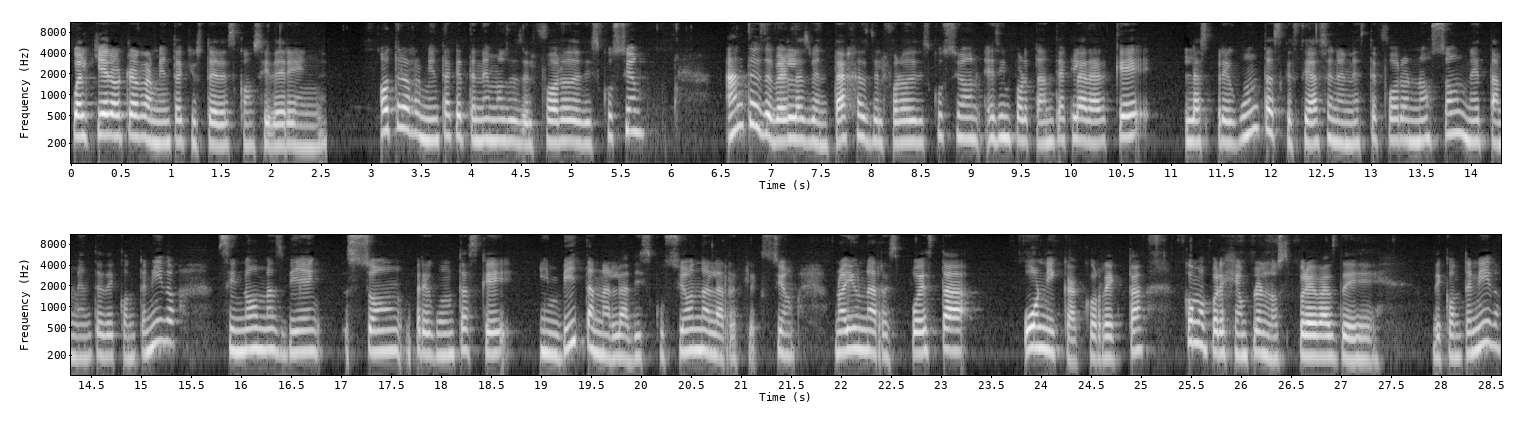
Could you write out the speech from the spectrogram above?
cualquier otra herramienta que ustedes consideren. Otra herramienta que tenemos es el foro de discusión. Antes de ver las ventajas del foro de discusión es importante aclarar que las preguntas que se hacen en este foro no son netamente de contenido, sino más bien son preguntas que invitan a la discusión, a la reflexión. No hay una respuesta única, correcta, como por ejemplo en las pruebas de, contenido,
